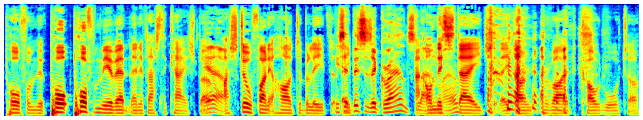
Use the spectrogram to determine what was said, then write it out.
poor from the poor, poor from the event then if that's the case. But yeah. I still find it hard to believe that he said this is a grand slam on this man. stage that they don't provide cold water.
